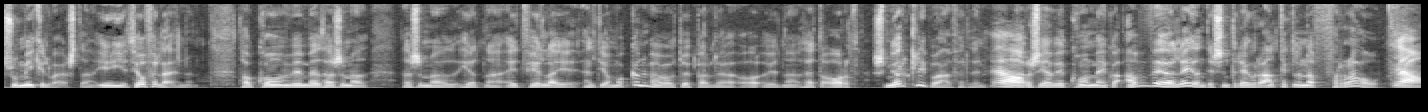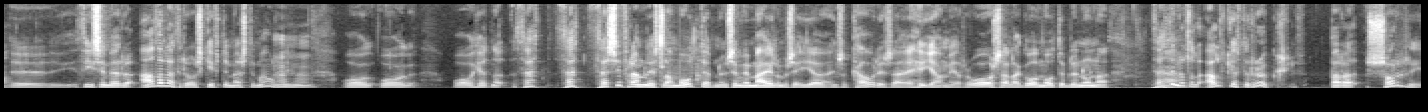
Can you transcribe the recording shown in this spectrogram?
svo mikilvægasta í þjófélaginu þá komum við með það sem að, það sem að hérna, eitt félagi held ég á mokkanum hafa átt upparlega hérna, þetta orð smjörklípu aðferðin þar að segja að við komum með einhver afvegalegandi sem dregur aðtegluna frá uh, því sem er aðalatri og skiptir mestu máli. Mm -hmm. og, og og hérna þett, þett, þessi framleysla á mótefnu sem við mælum að segja eins og Kári sagði, já mér er rosalega góð mótefnu núna, þetta ja. er náttúrulega algjört röggl, bara sorry.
